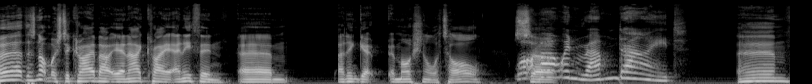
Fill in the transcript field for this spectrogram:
Uh, there's not much to cry about here, and I cry at anything. Um, I didn't get emotional at all. What so, about when Ram died? Um,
